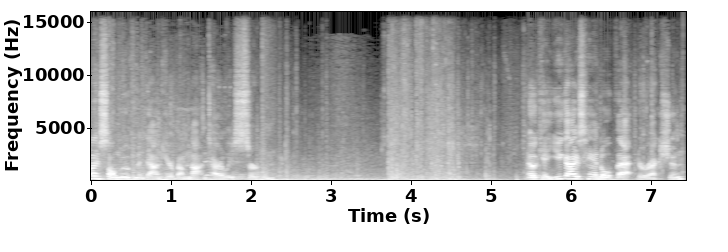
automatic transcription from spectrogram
thought I saw movement down here, but I'm not entirely certain. Okay, you guys handle that direction.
